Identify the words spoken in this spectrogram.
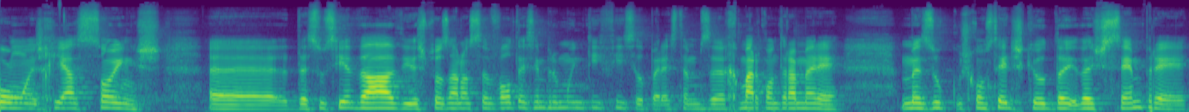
com as reações uh, da sociedade e das pessoas à nossa volta é sempre muito difícil, parece que estamos a remar contra a maré. Mas o, os conselhos que eu deixo sempre é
